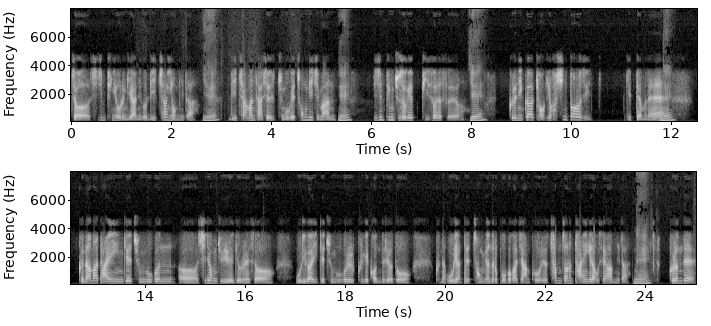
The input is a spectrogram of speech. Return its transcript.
저 시진핑이 오는 게 아니고 리창이 옵니다. 예. 리창은 사실 중국의 총리지만 예. 시진핑 주석의 비서였어요. 예. 그러니까 격이 훨씬 떨어지기 때문에 네. 그나마 다행인 게 중국은 어 실용주의 외교를 해서 우리가 이렇게 중국을 그렇게 건드려도 그냥 우리한테 정면으로 보복하지 않고 그래서 참 저는 다행이라고 생각합니다. 네. 그런데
